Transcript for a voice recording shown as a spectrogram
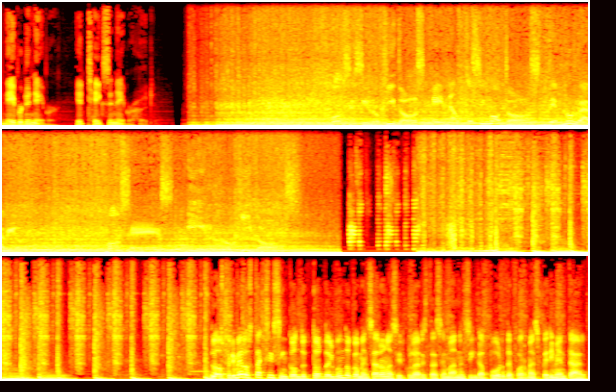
Neighbor to Neighbor, it takes a neighborhood. Voces y rugidos en autos y motos de Blue Radio. Voces y rugidos. Los primeros taxis sin conductor del mundo comenzaron a circular esta semana en Singapur de forma experimental,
